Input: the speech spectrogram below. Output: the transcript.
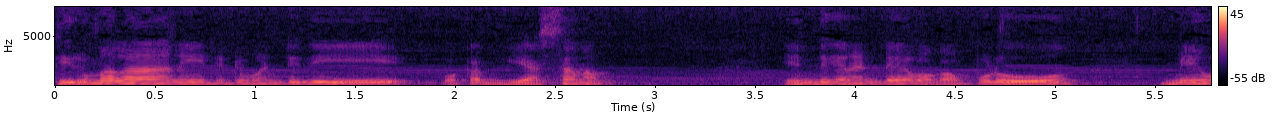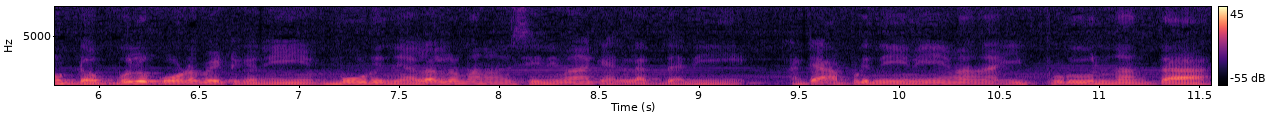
తిరుమల అనేటటువంటిది ఒక వ్యసనం. ఎందుకనంటే ఒకప్పుడు మేము డబ్బులు కూడబెట్టుకుని మూడు నెలలు మనం సినిమాకి వెళ్ళొద్దని అంటే అప్పుడు నేనేమన్నా ఇప్పుడు ఉన్నంత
